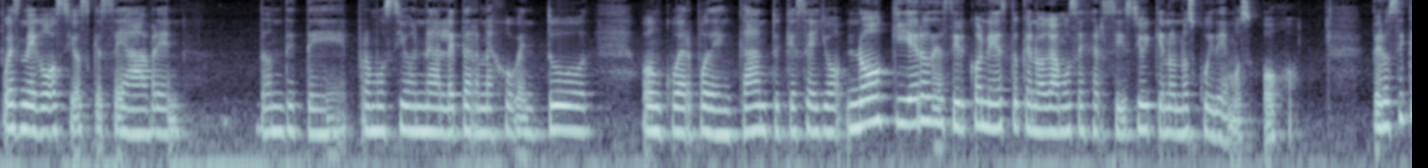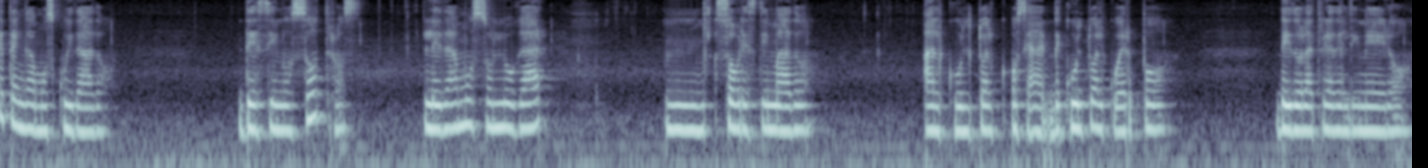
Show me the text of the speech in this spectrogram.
pues negocios que se abren donde te promociona la eterna juventud, un cuerpo de encanto y qué sé yo. No quiero decir con esto que no hagamos ejercicio y que no nos cuidemos, ojo, pero sí que tengamos cuidado de si nosotros le damos un lugar Mm, sobreestimado al culto, al, o sea, de culto al cuerpo, de idolatría del dinero,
